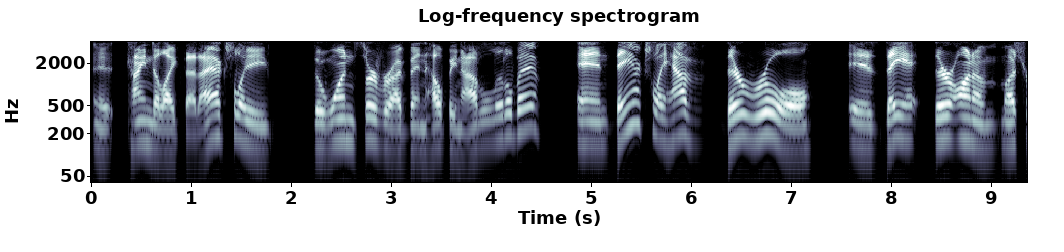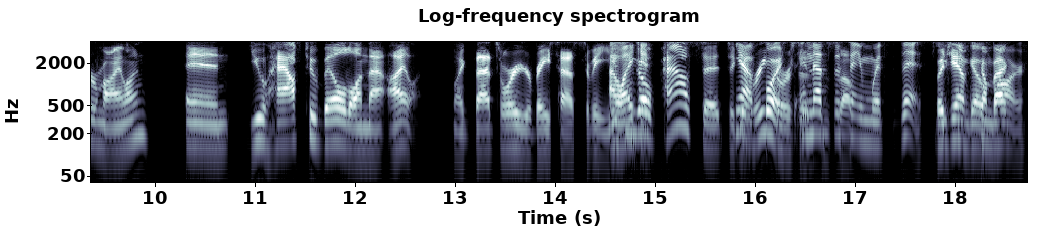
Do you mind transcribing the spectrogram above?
It kind of like that. I actually the one server I've been helping out a little bit, and they actually have their rule is they they're on a mushroom island, and you have to build on that island. Like that's where your base has to be. You I can go it. past it to yeah, get resources, course, and that's the stuff. same with this. But you have can to go come back far.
